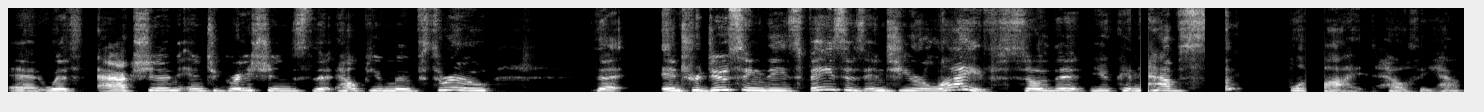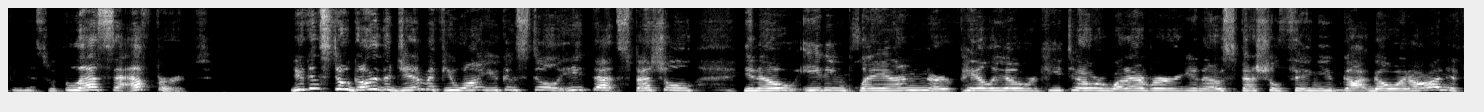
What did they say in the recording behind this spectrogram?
And with action integrations that help you move through the introducing these phases into your life so that you can have simplified healthy happiness with less effort. You can still go to the gym if you want. You can still eat that special, you know, eating plan or paleo or keto or whatever, you know, special thing you've got going on if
